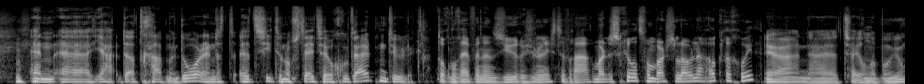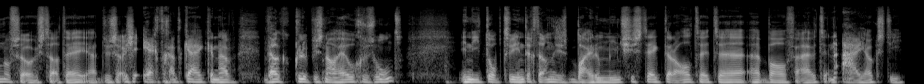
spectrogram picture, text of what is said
en uh, ja, dat gaat maar door. En dat, het ziet er nog steeds heel goed uit natuurlijk. Toch nog even een zure journalistenvraag. Maar de schuld van Barcelona ook gegroeid? Ja, nou, 200 miljoen of zo is dat. Hè? Ja, dus als je echt gaat kijken naar welke club is nou heel gezond in die top 20, dan is Bayern München steekt er altijd uh, bovenuit. En Ajax, die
